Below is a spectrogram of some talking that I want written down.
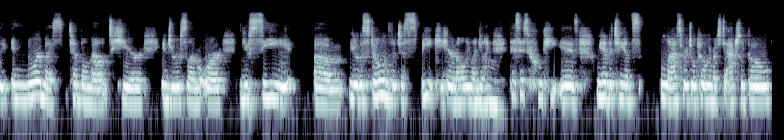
the enormous Temple Mount here in Jerusalem, or you see um, you know, the stones that just speak here in the Holy Land. You're like, mm. this is who he is. We had the chance last virtual pilgrimage to actually go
